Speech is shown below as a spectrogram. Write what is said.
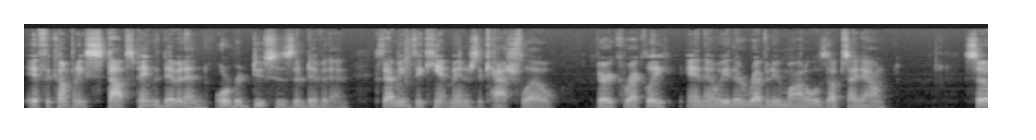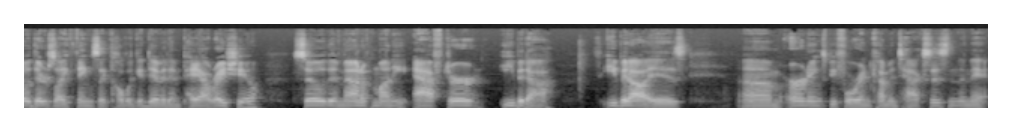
if the company stops paying the dividend or reduces their dividend, because that means they can't manage the cash flow very correctly, and that way their revenue model is upside down. So there's like things like called like a dividend payout ratio. So the amount of money after EBITDA, EBITDA is um, earnings before income and taxes, and then they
